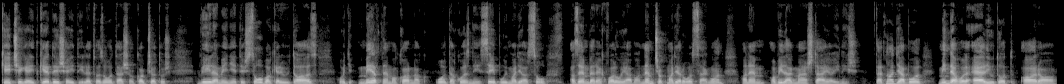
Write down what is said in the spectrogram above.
kétségeit, kérdéseit, illetve az oltással kapcsolatos véleményét, és szóba került az, hogy miért nem akarnak oltakozni, szép új magyar szó, az emberek valójában nem csak Magyarországon, hanem a világ más tájain is. Tehát nagyjából mindenhol eljutott arra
